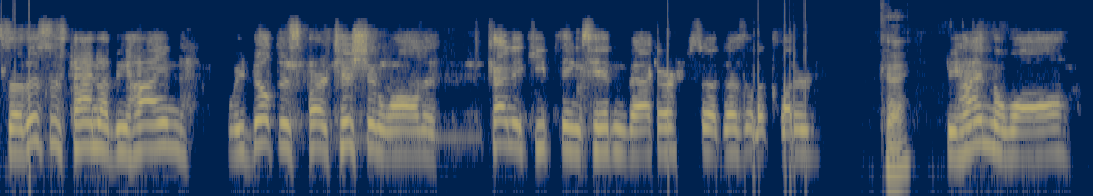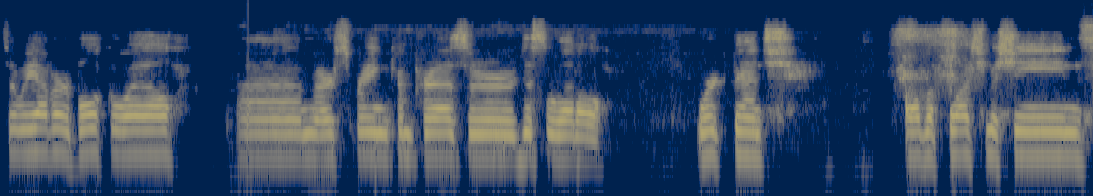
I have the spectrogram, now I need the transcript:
So this is kind of behind. We built this partition wall to kind of keep things hidden back there so it doesn't look cluttered. Okay. Behind the wall, so we have our bulk oil, um, our spring compressor, just a little workbench, all the flush machines.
